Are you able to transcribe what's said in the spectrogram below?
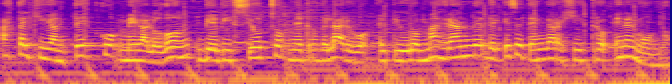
hasta el gigantesco megalodón de 18 metros de largo, el tiburón más grande del que se tenga registro en el mundo.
